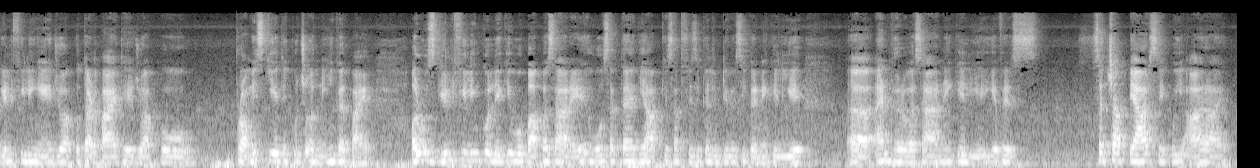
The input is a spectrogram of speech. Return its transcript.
गिल्ट फीलिंग है, जो आपको तड़पाए थे, जो आपको प्रॉमिस किए थे, कुछ और नहीं कर पाए, और उस गिल्ट फीलिंग को लेके वो वापस आ रहे, हो सकता है कि आपके साथ फ़िज़िकल इंटीमेसी करने के लिए एंड घर वसाने के लिए, या फिर सच्चा प्यार से कोई आ रहा है।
